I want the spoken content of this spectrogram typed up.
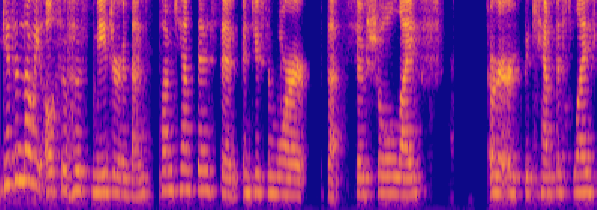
given that we also host major events on campus and, and do some more that social life or, or the campus life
